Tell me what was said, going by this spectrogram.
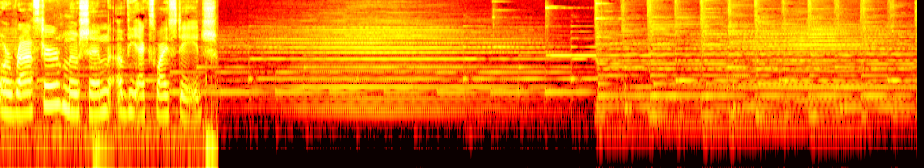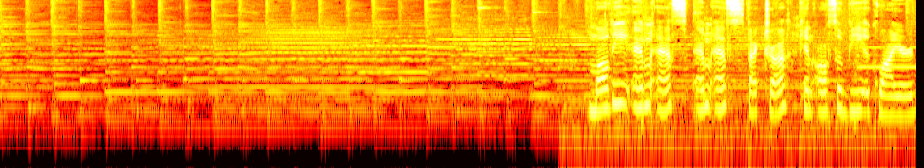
or raster motion of the XY stage. Multi-MS MS spectra can also be acquired.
